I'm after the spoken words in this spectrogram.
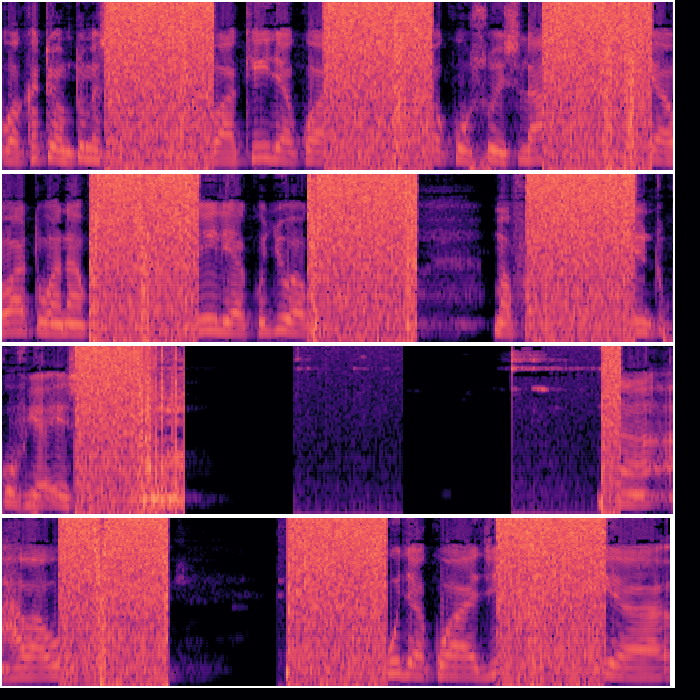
Wakati wa mtume wakija kwa kuhusu Uislamu ya watu wana ili ya kujua mafundisho tukufu ya Islam. Na hawa kuja kwa ajili ya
